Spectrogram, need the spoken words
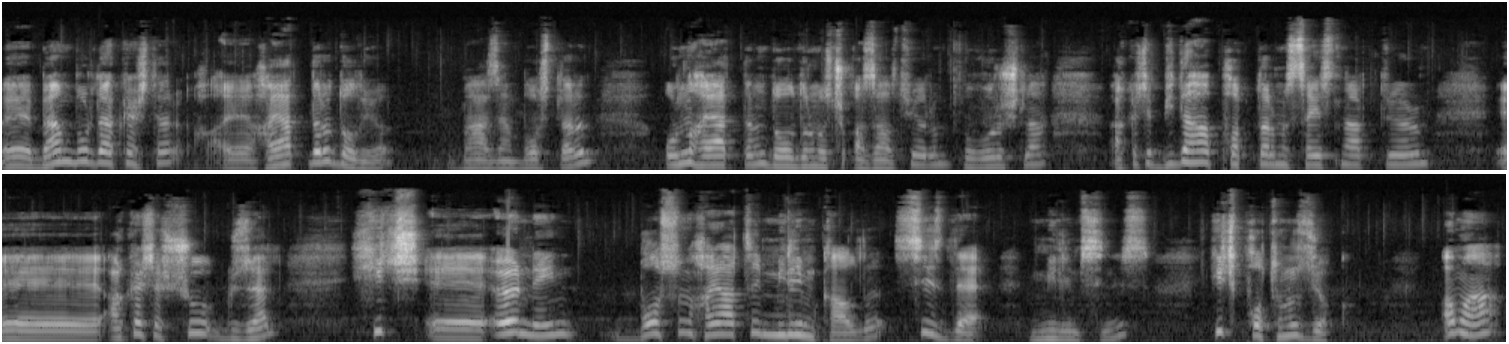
Ee, ben burada arkadaşlar e, hayatları doluyor. Bazen bossların. Onun hayatlarını doldurması çok azaltıyorum bu vuruşla. Arkadaşlar bir daha potlarımın sayısını arttırıyorum. Ee, arkadaşlar şu güzel. Hiç e, örneğin boss'un hayatı milim kaldı. Siz de milimsiniz. Hiç potunuz yok. Ama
